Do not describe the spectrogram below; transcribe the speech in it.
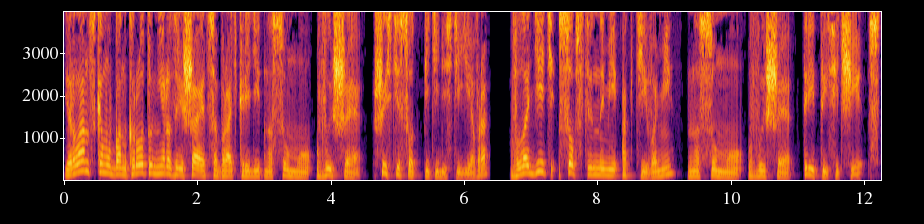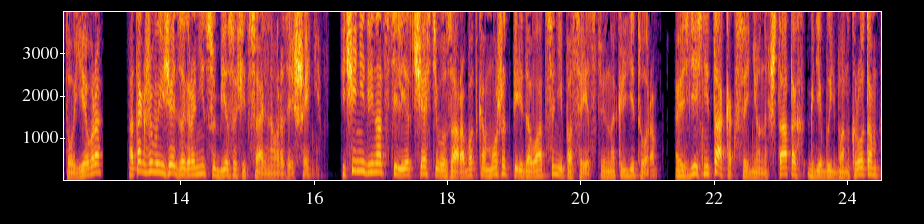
Ирландскому банкроту не разрешается брать кредит на сумму выше 650 евро, владеть собственными активами на сумму выше 3100 евро, а также выезжать за границу без официального разрешения. В течение 12 лет часть его заработка может передаваться непосредственно кредиторам. Здесь не так, как в Соединенных Штатах, где быть банкротом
